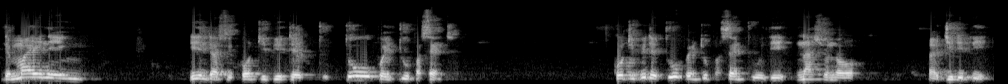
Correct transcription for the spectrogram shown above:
the mining industry contributed to 2.2%, contributed 2.2% to the national uh, GDP,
